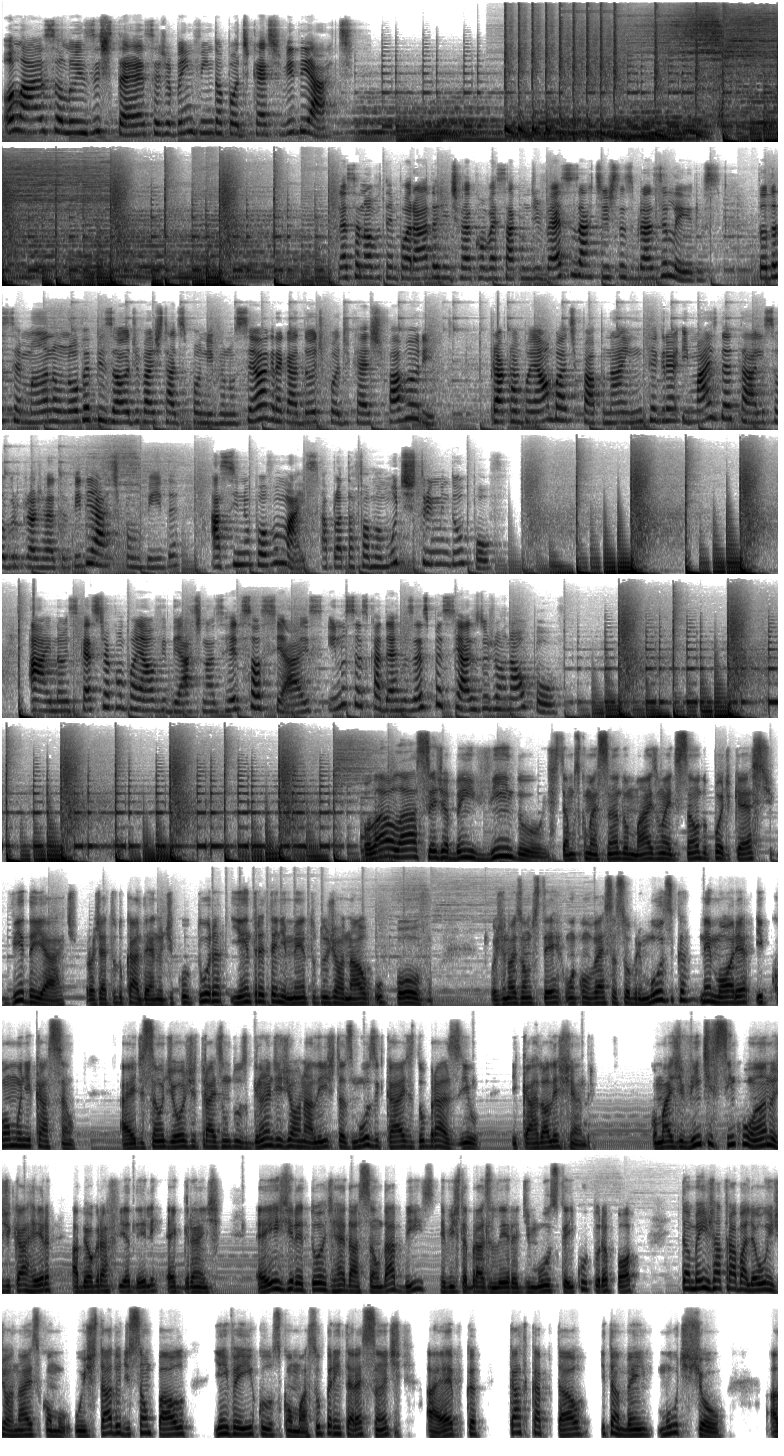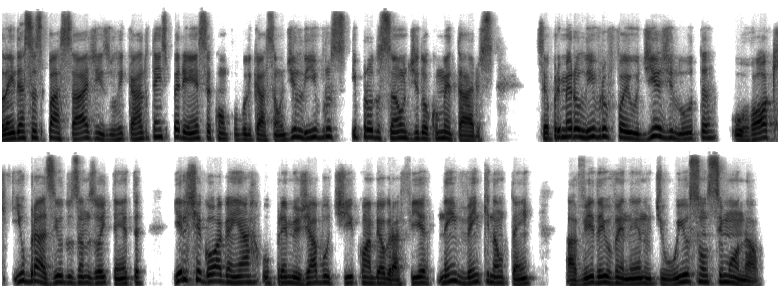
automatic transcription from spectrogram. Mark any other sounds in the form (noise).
Olá, eu sou Luiz Esté, seja bem-vindo ao podcast Vida e Arte. Nessa nova temporada, a gente vai conversar com diversos artistas brasileiros. Toda semana, um novo episódio vai estar disponível no seu agregador de podcast favorito. Para acompanhar o bate-papo na íntegra e mais detalhes sobre o projeto Vida e Arte com Vida, assine o Povo Mais, a plataforma multistreaming do Povo. Ah, e não esquece de acompanhar o Vida e Arte nas redes sociais e nos seus cadernos especiais do jornal o Povo. Olá, olá, seja bem-vindo! Estamos começando mais uma edição do podcast Vida e Arte, projeto do caderno de cultura e entretenimento do jornal O Povo. Hoje nós vamos ter uma conversa sobre música, memória e comunicação. A edição de hoje traz um dos grandes jornalistas musicais do Brasil, Ricardo Alexandre. Com mais de 25 anos de carreira, a biografia dele é grande. É ex-diretor de redação da BIS, Revista Brasileira de Música e Cultura Pop. Também já trabalhou em jornais como O Estado de São Paulo e em veículos como a Super Interessante, a Época, Carta Capital e também Multishow. Além dessas passagens, o Ricardo tem experiência com publicação de livros e produção de documentários. Seu primeiro livro foi O Dias de Luta, o Rock e o Brasil dos anos 80, e ele chegou a ganhar o prêmio Jabuti com a biografia Nem Vem Que Não Tem, A Vida e o Veneno, de Wilson Simonal.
